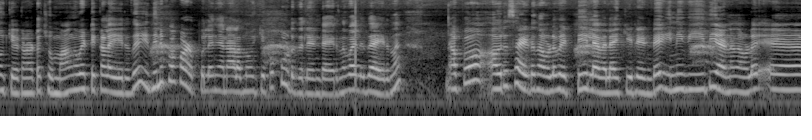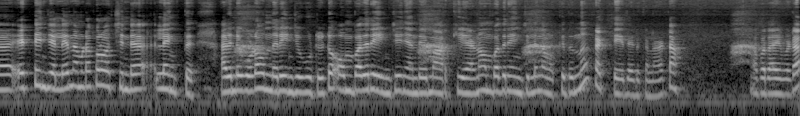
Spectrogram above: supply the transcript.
നോക്കിയേക്കണം കേട്ടോ. ചുമ്മാ അങ്ങ് വെട്ടിക്കളയരുത്. ഇതിനിപ്പോൾ കുഴപ്പമില്ല. ഞാൻ അളന്ന് നോക്കിയപ്പോൾ കൂടുതലുണ്ടായിരുന്നു വലുതായിരുന്നു. അപ്പോൾ ഒരു സൈഡ് നമ്മൾ വെട്ടി ലെവലാക്കിയിട്ടുണ്ട് ഇനി വീതിയാണ് നമ്മൾ എട്ട് ഇഞ്ചല്ലേ നമ്മുടെ ക്രോച്ചിന്റെ ലെങ്ത്ത് അതിന്റെ കൂടെ ഒന്നര ഇഞ്ച് കൂട്ടിയിട്ട് ഒമ്പതര ഇഞ്ച് ഞാൻ മാർക്ക് ചെയ്യുകയാണ് ഒമ്പതര ഇഞ്ചിൽ നമുക്കിതൊന്ന് കട്ട് ചെയ്തെടുക്കണം കേട്ടോ. അപ്പോൾ അതാ ഇവിടെ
